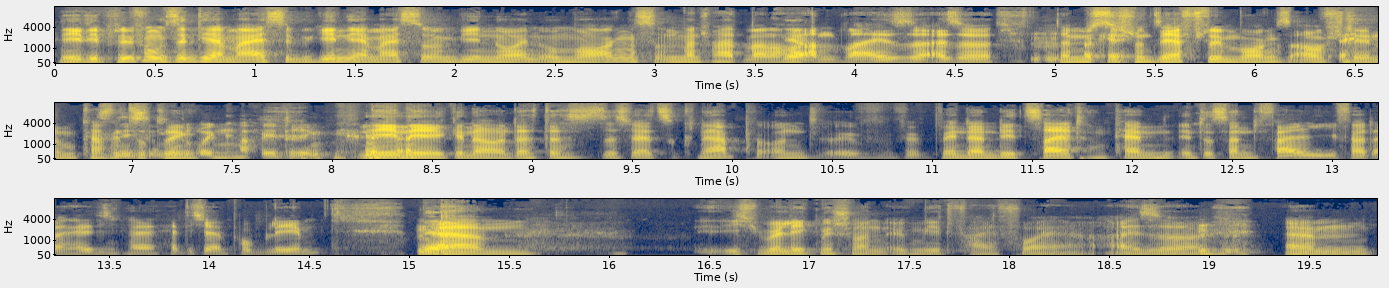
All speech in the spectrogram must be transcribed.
Nee, die Prüfungen sind ja meist, die beginnen ja meist so irgendwie 9 Uhr morgens und manchmal hat man auch ja. Anweise. Also da müsste okay. ich schon sehr früh morgens aufstehen, um Kaffee zu trinken. Kaffee trinken. Nee, nee, genau. Das, das, das wäre zu knapp. Und äh, wenn dann die Zeitung keinen interessanten Fall liefert, dann hätte ich, hätte ich ein Problem. Ja. Ähm, ich überlege mir schon irgendwie einen Fall vorher. Also, mhm. ähm,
